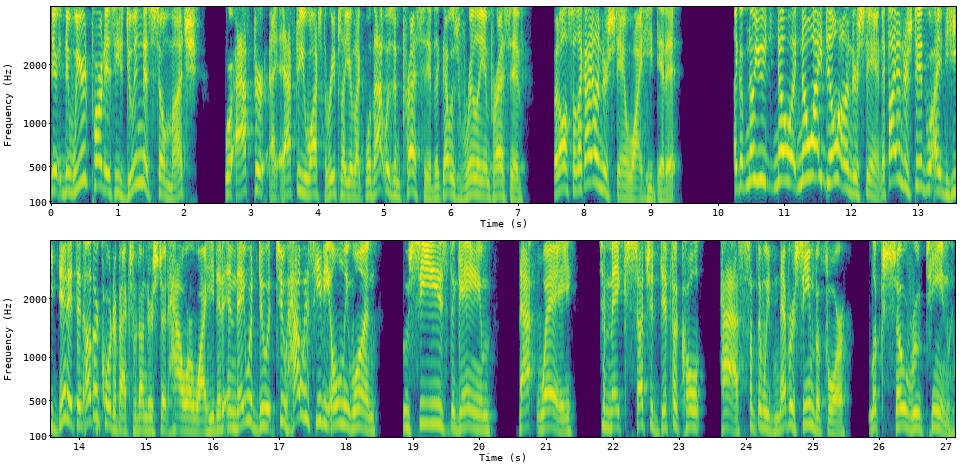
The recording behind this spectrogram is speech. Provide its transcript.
The, the weird part is he's doing this so much where after after you watch the replay, you're like, well, that was impressive. Like that was really impressive. But also, like, I understand why he did it. Like, no, you no, no, I don't understand. If I understood why he did it, then other quarterbacks would understood how or why he did it, and they would do it too. How is he the only one who sees the game that way to make such a difficult pass, something we've never seen before, look so routine?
